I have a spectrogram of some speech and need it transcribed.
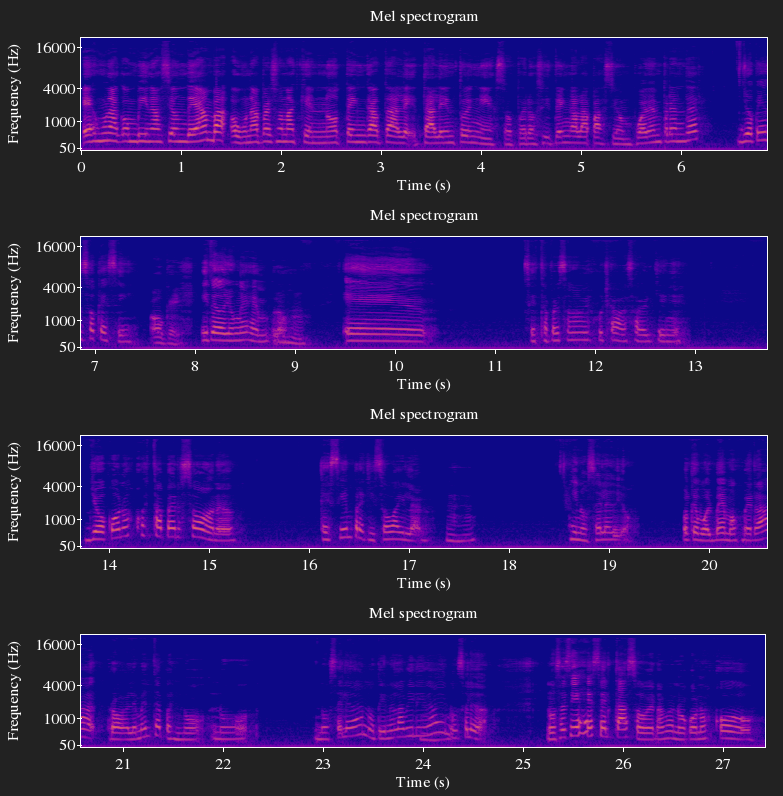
¿Es una combinación de ambas o una persona que no tenga tale- talento en eso, pero sí tenga la pasión, puede emprender? Yo pienso que sí. Ok. Y te doy un ejemplo. Eh, si esta persona me escucha, va a saber quién es. Yo conozco a esta persona que siempre quiso bailar y no se le dio. Porque volvemos, ¿verdad? Probablemente pues no, no, no se le da, no tiene la habilidad y no se le da. No sé si es ese el caso, ¿verdad? Pero no conozco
